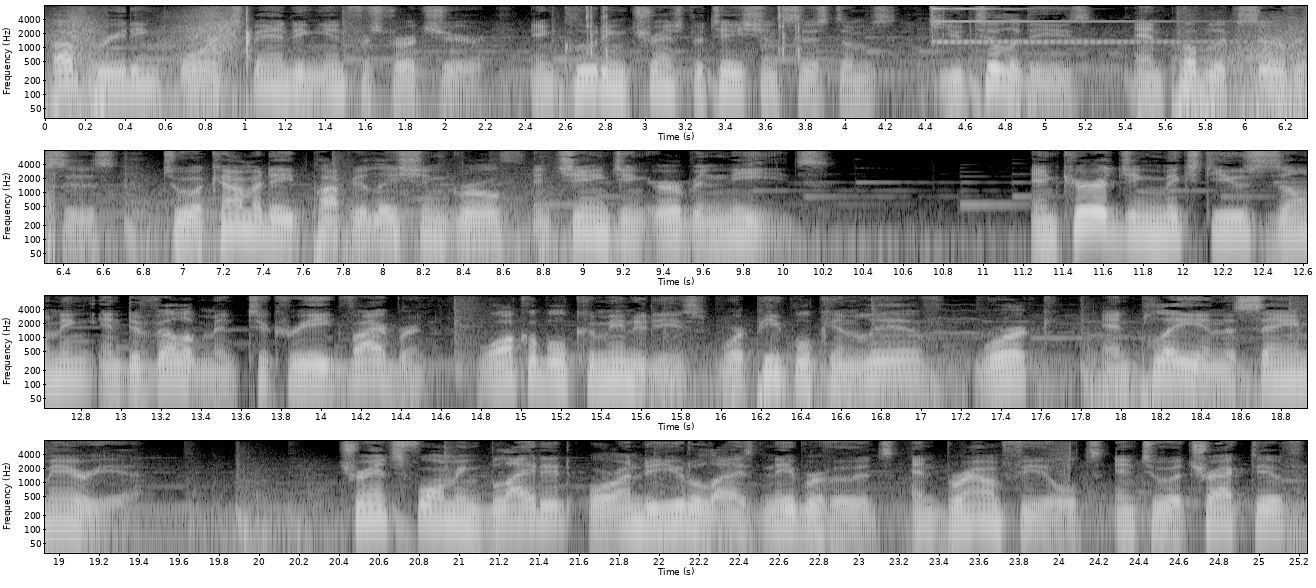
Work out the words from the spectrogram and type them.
Upgrading or expanding infrastructure, including transportation systems, utilities, and public services, to accommodate population growth and changing urban needs. Encouraging mixed-use zoning and development to create vibrant, walkable communities where people can live, work, and play in the same area transforming blighted or underutilized neighborhoods and brownfields into attractive,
